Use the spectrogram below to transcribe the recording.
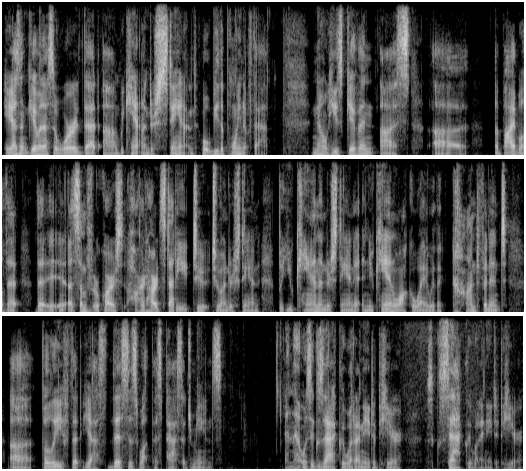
He hasn't given us a word that um, we can't understand. What would be the point of that? No, he's given us uh, a Bible that that uh, some of it requires hard, hard study to to understand, but you can understand it, and you can walk away with a confident uh, belief that yes, this is what this passage means. And that was exactly what I needed to hear. It was exactly what I needed to hear.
